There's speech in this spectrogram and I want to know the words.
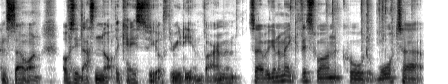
and so on. Obviously, that's not the case for your 3D environment. So we're going to make this one called water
